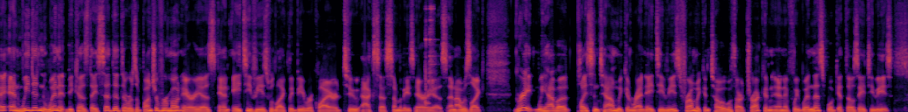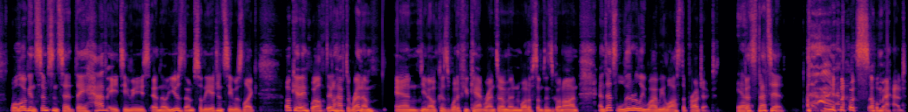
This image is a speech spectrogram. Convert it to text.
and we didn't win it because they said that there was a bunch of remote areas and ATVs would likely be required to access some of these areas. And I was like, great, we have a place in town we can rent ATVs from. We can tow it with our truck. And, and if we win this, we'll get those ATVs. Well, Logan Simpson said they have ATVs and they'll use them. So the agency was like, okay, well, they don't have to rent them. And, you know, because what if you can't rent them and what if something's going on? And that's literally why we lost the project. Yeah. That's that's it. and I was so mad.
